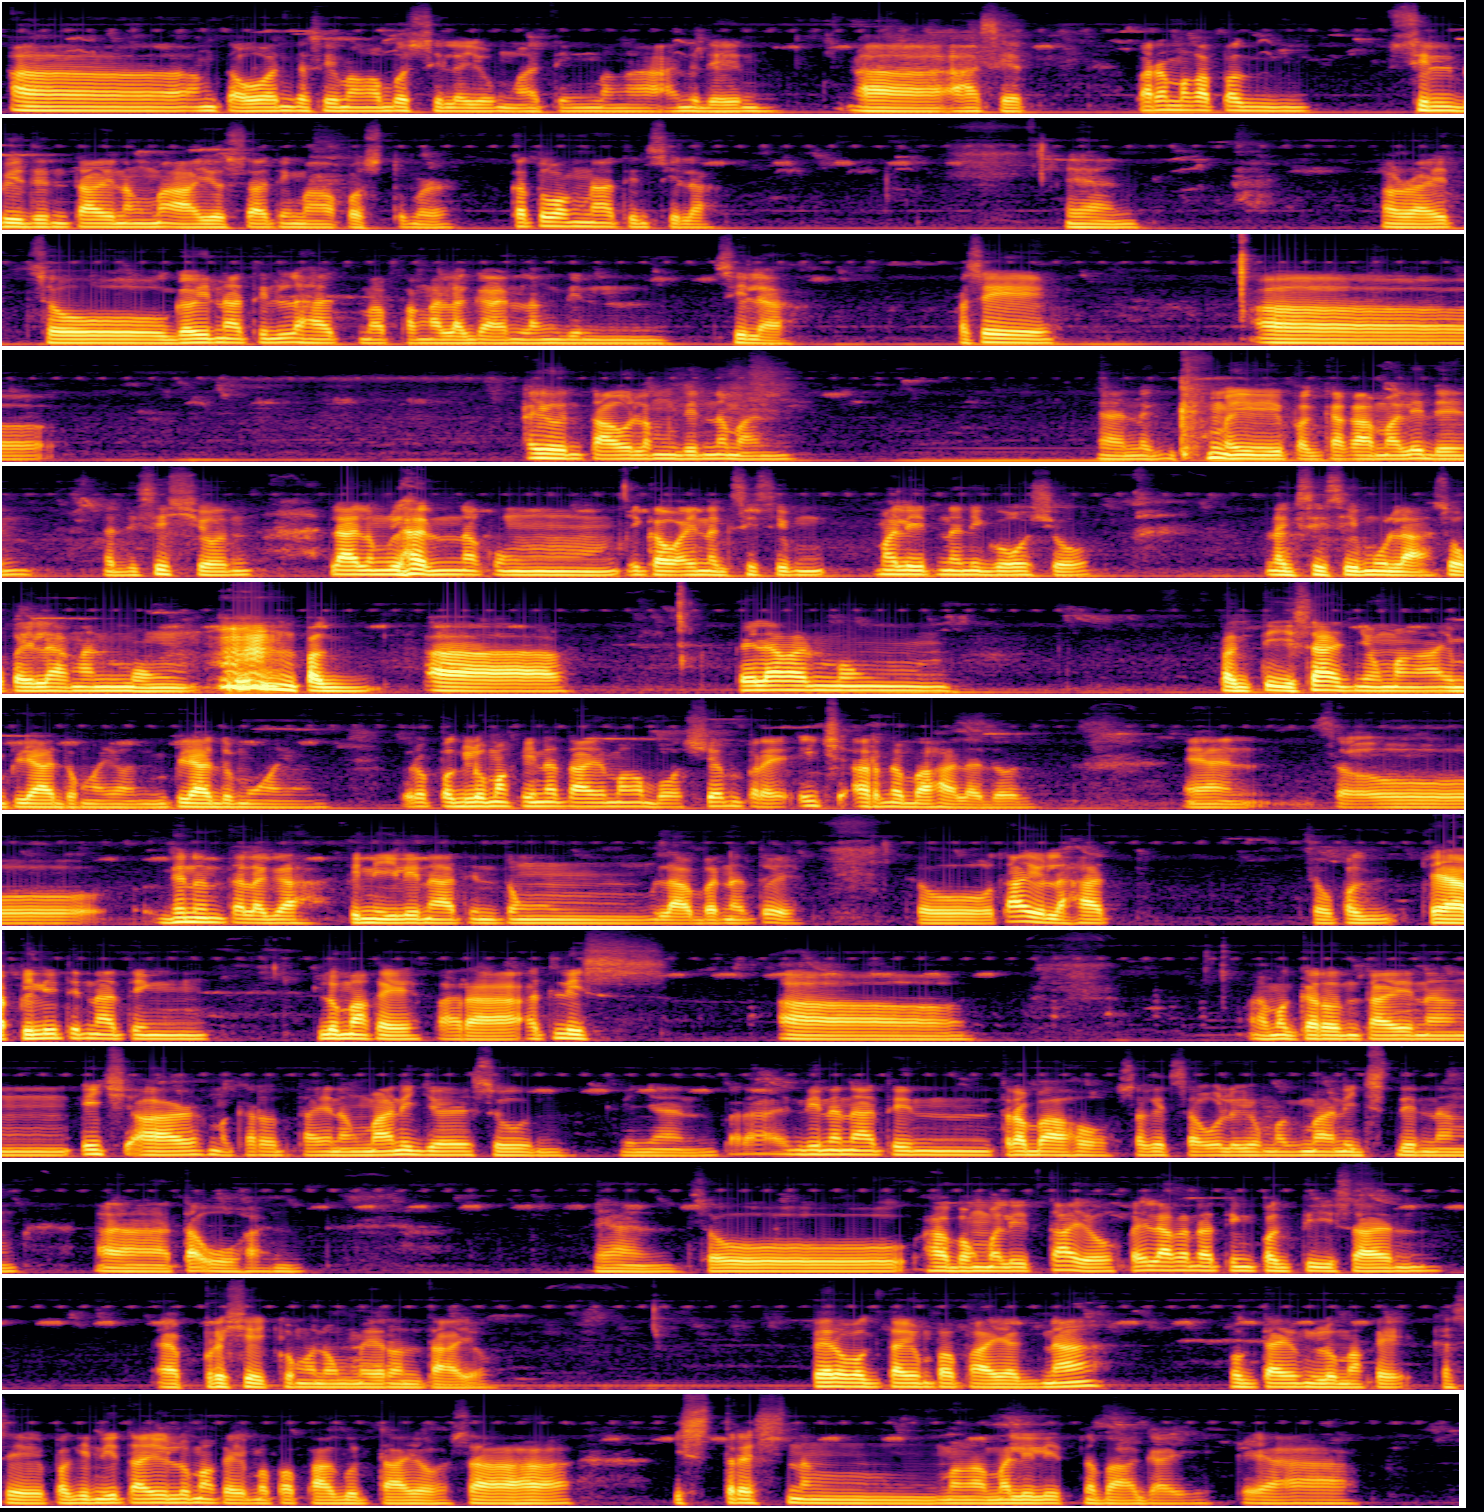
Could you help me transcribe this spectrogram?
Ah, ang tauhan kasi mga boss sila yung ating mga ano din, ah, asset para makapagsilbi din tayo ng maayos sa ating mga customer. Katuwang natin sila. Ayan. Alright. So, gawin natin lahat, mapangalagaan lang din sila. Kasi, ah, ayun, tao lang din naman. Yan, nag, may pagkakamali din na desisyon, lalong-lalo na kung ikaw ay nagsisim maliit na negosyo, nagsisimula. So kailangan mong pag ah, kailangan mong pagtiisan yung mga empleyado ngayon, empleyado mo ngayon. Pero pag lumaki na tayo mga boss, syempre HR na bahala doon. Ayan. So, ganun talaga. Pinili natin tong laban na to eh. So, tayo lahat. So, pag, kaya pilitin nating lumaki para at least ah ah, magkaroon tayo ng HR, magkaroon tayo ng manager soon. Ganyan. Para hindi na natin trabaho, sakit sa ulo yung mag-manage din ng ah, tauhan. Ayan. So, habang maliit tayo, kailangan nating pagtiisan, appreciate kung anong meron tayo. Pero wag tayong papayag na wag tayong lumaki kasi pag hindi tayo lumaki mapapagod tayo sa stress ng mga malilit na bagay. Kaya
